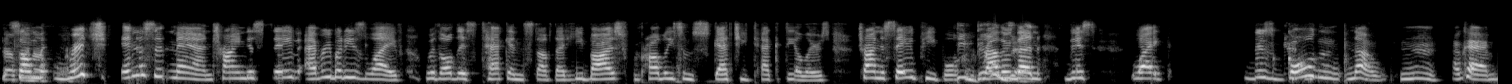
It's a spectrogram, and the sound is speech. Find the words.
Definitely some rich innocent man trying to save everybody's life with all this tech and stuff that he buys from probably some sketchy tech dealers trying to save people rather it. than this like this golden no mm, okay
